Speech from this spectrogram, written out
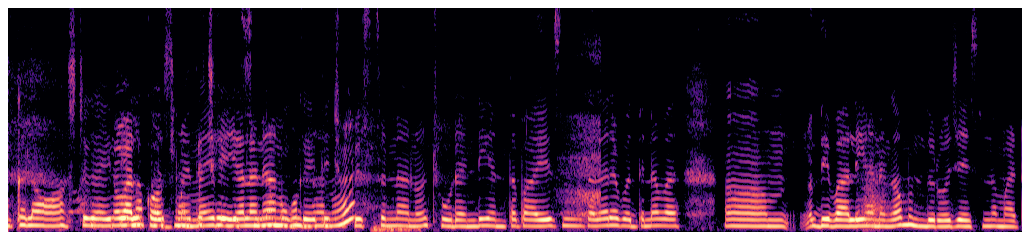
ఇంకా లాస్ట్గా అయితే వాళ్ళ కోసం అయితే చేయాలని అనుకుంటే చూపిస్తున్నాను. చూడండి ఎంత బాగా వేసింది కదా రేపు పొద్దున దివాళీ అనగా ముందు రోజు వేసిందన్నమాట.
